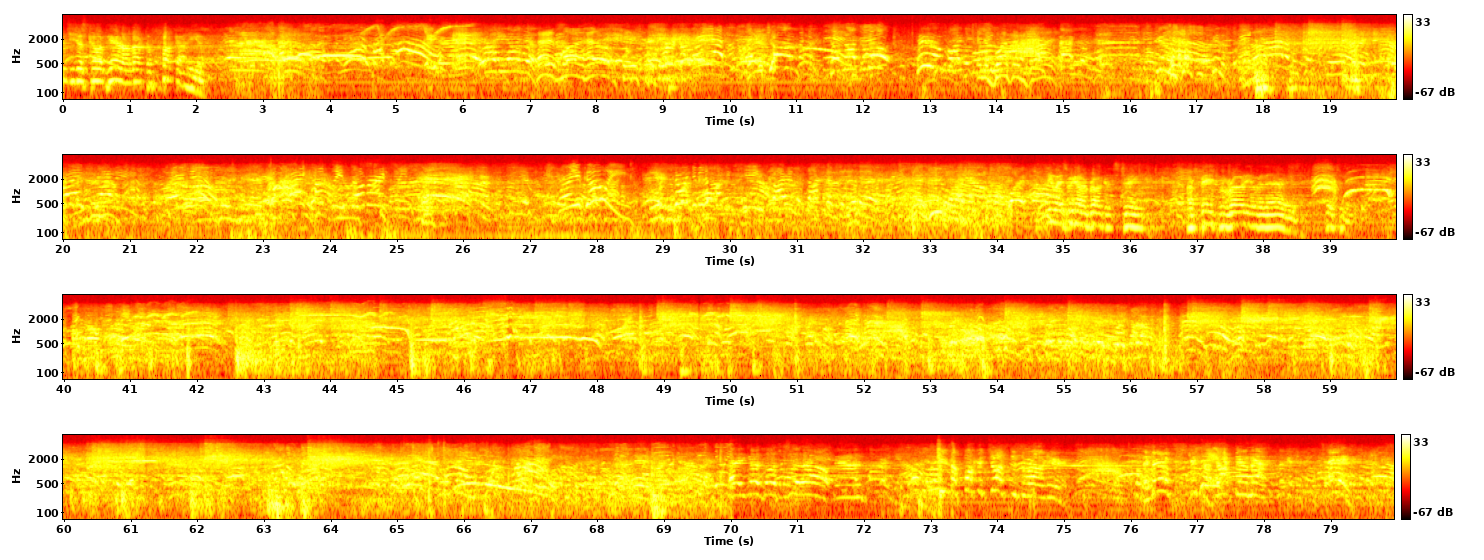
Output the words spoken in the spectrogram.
Don't you just come up here and I'll knock the fuck out of you? Hey, Martin, head over the. Here he comes! Just knock him out! Hit him, Mike! And your boyfriend, Brian. Get him, get him, get him! Where are you going? Don't give me the fucking keys. Anyways, we got a broken string. Our faithful roadie over there is pitching it. Hey, you around here. And then, get your goddamn ass. Hey,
